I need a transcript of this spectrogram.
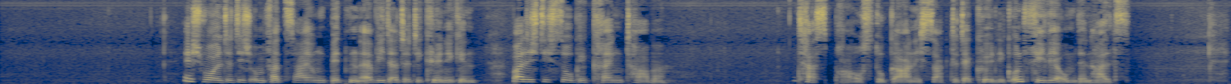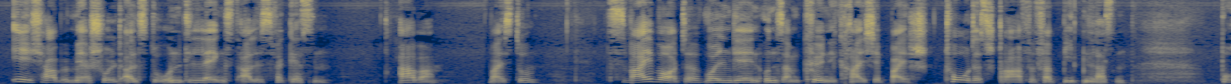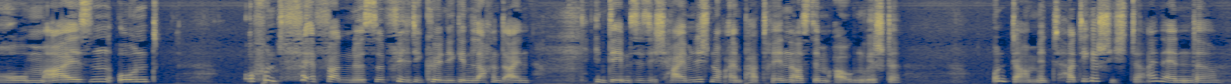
Ich wollte dich um Verzeihung bitten, erwiderte die Königin, weil ich dich so gekränkt habe. Das brauchst du gar nicht, sagte der König und fiel ihr um den Hals. Ich habe mehr Schuld als du und längst alles vergessen. Aber, weißt du, zwei Worte wollen wir in unserem Königreiche bei Todesstrafe verbieten lassen. Brummeisen und und Pfeffernüsse, fiel die Königin lachend ein, indem sie sich heimlich noch ein paar Tränen aus dem Augen wischte. Und damit hat die Geschichte ein Ende.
